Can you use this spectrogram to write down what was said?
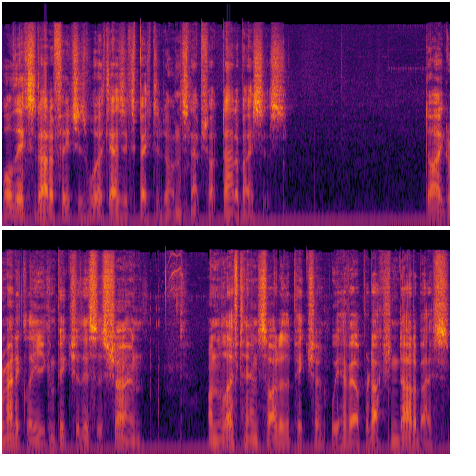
all the Exadata features work as expected on the snapshot databases. Diagrammatically you can picture this as shown. On the left hand side of the picture we have our production database.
